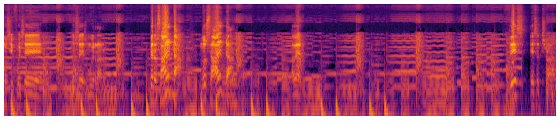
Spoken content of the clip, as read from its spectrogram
como si fuese... No sé, es muy raro. ¡Pero salta! ¡No salta! A ver. This is a trap.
